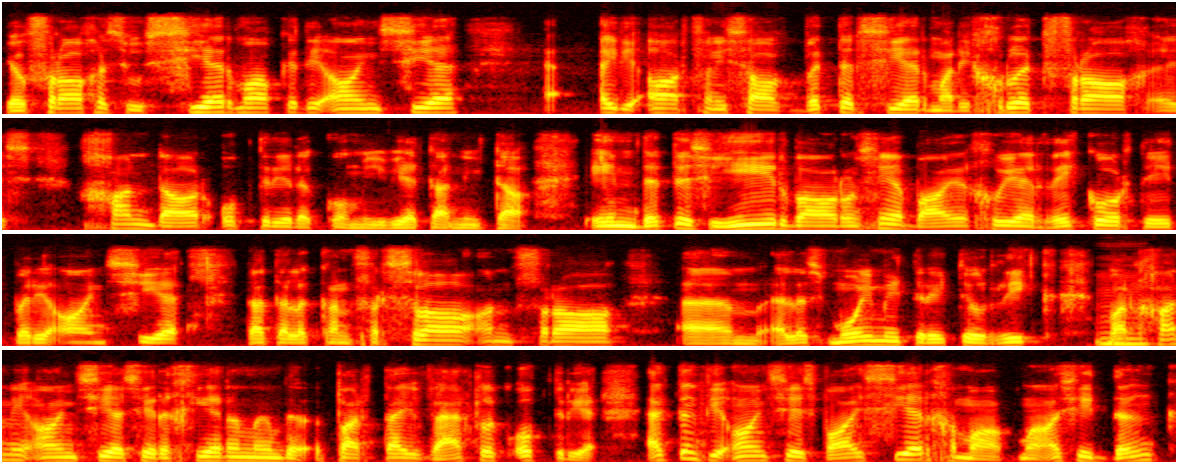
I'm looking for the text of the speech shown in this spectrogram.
Jou vraag is hoe seer maak dit die ANC? Uit die aard van die saak bitter seer, maar die groot vraag is, gaan daar optrede kom, jy weet Anita. En dit is hier waar ons nie 'n baie goeie rekord het by die ANC dat hulle kan verslae aanvra. Ehm um, hulle is mooi met retoriek, mm. maar gaan die ANC as die regerende party werklik optree? Ek dink die ANC is baie seer gemaak, maar as jy dink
